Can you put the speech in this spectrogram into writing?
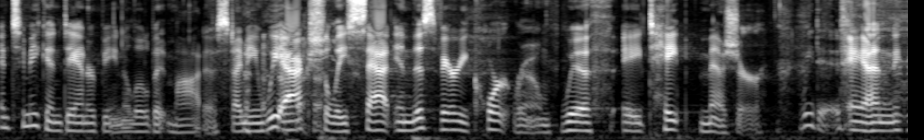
And Tamika and Dan are being a little bit modest. I mean, we actually sat in this very courtroom with a tape measure. We did. And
